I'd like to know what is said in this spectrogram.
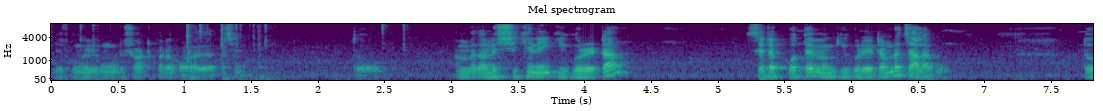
যেরকম এরকম করে শর্টকাটও করা যাচ্ছে। তো আমরা তাহলে শিখে নিই কী করে এটা। সেট আপ করতে হবে এবং কী করে এটা আমরা চালাবো। তো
